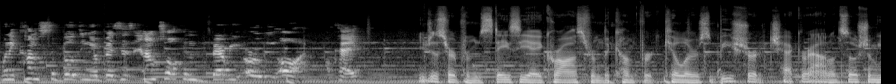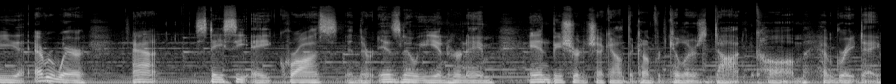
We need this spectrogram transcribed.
when it comes to building your business. And I'm talking very early on, okay? You just heard from Stacy A. Cross from the Comfort Killers. Be sure to check her out on social media everywhere at Stacy A. Cross, and there is no E in her name. And be sure to check out thecomfortkillers.com. Have a great day.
